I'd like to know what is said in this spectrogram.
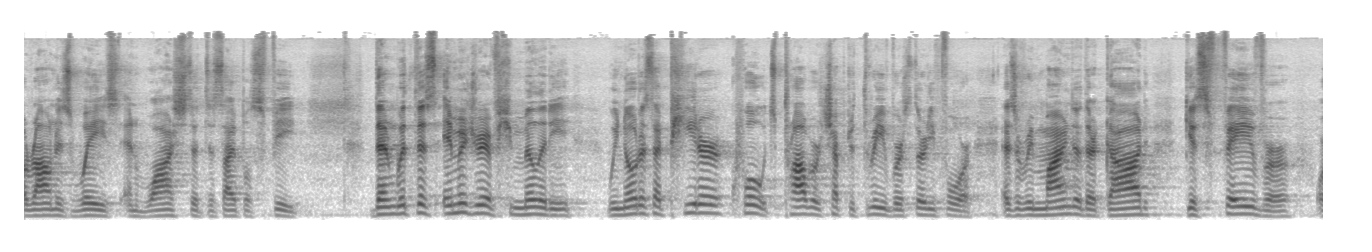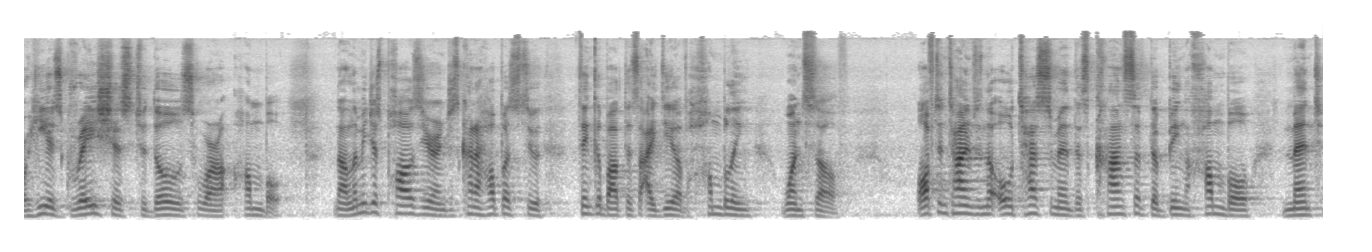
around his waist and washed the disciples' feet. Then, with this imagery of humility, we notice that Peter quotes Proverbs chapter 3, verse 34, as a reminder that God gives favor or he is gracious to those who are humble. Now, let me just pause here and just kind of help us to think about this idea of humbling oneself. Oftentimes in the Old Testament, this concept of being humble meant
